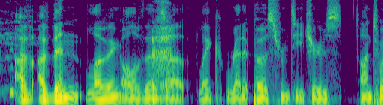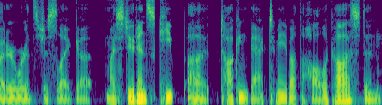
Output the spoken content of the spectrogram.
I've I've been loving all of those uh, like Reddit posts from teachers on Twitter where it's just like uh, my students keep uh, talking back to me about the Holocaust and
